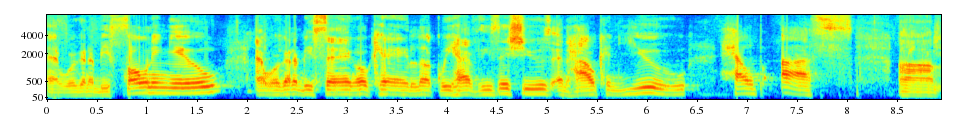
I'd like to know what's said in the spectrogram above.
And we're going to be phoning you and we're going to be saying, okay, look, we have these issues, and how can you help us um,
